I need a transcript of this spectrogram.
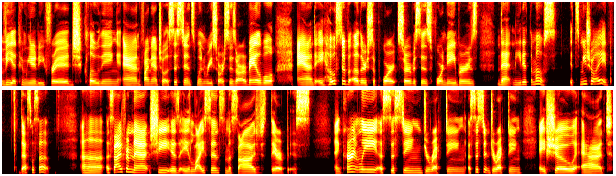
via community fridge, clothing, and financial assistance when resources are available, and a host of other support services for neighbors that need it the most. It's mutual aid. That's what's up. Uh, aside from that, she is a licensed massage therapist and currently assisting directing assistant directing a show at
